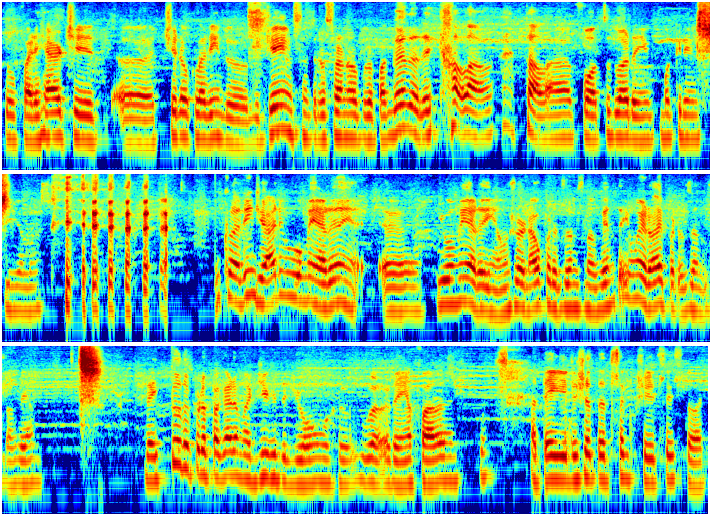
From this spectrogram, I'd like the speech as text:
que o Fireheart uh, tira o clarim do, do Jameson, transforma na propaganda, daí tá lá, tá lá a foto do Aranha com uma criancinha lá. o Clarim Diário e o Homem-Aranha. Uh, e o Homem-Aranha, um jornal para os anos 90 e um herói para os anos 90. Daí tudo para pagar uma dívida de honra, o Aranha fala, tipo, até ele já tá de saco cheio dessa história.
